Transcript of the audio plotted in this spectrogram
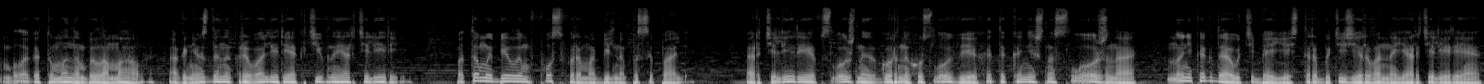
Благо тумана было мало, а гнезда накрывали реактивной артиллерией. Потом и белым фосфором обильно посыпали. Артиллерия в сложных горных условиях – это, конечно, сложно, но никогда у тебя есть роботизированная артиллерия.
